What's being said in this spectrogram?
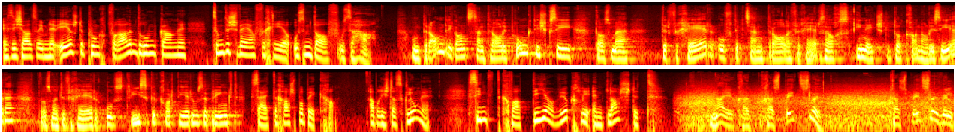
Es ist also im ersten Punkt vor allem darum gegangen, um den Schwerverkehr aus dem Dorf herauszuhaben. Und der andere ganz zentrale Punkt war, dass man den Verkehr auf der zentralen Verkehrsachse in Netzstel kanalisieren, dass man den Verkehr aus 30er Quartier rausbringt. Sagt Kasper Becker. Aber ist das gelungen? Sind die Quartiere wirklich entlastet? Nein, kein, kein bisschen. Kein bisschen, weil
